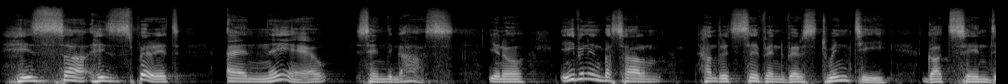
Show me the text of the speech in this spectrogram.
his, uh, his Spirit and now sending us. You know, even in Psalm 107, verse 20, God sent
